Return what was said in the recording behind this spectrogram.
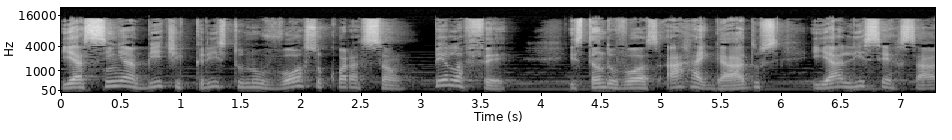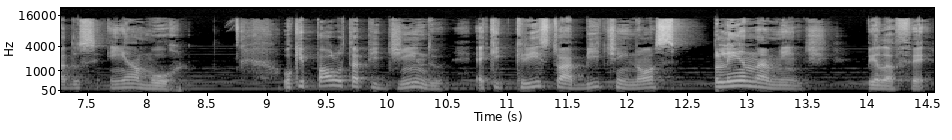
E assim habite Cristo no vosso coração, pela fé, estando vós arraigados e alicerçados em amor. O que Paulo está pedindo é que Cristo habite em nós plenamente pela fé.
